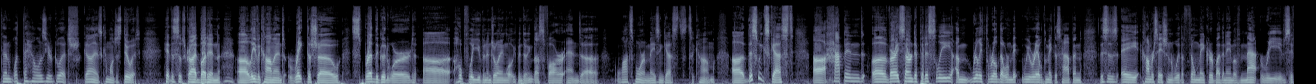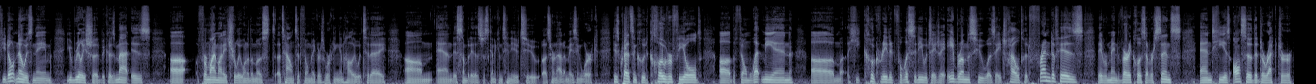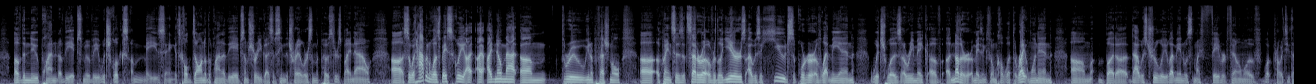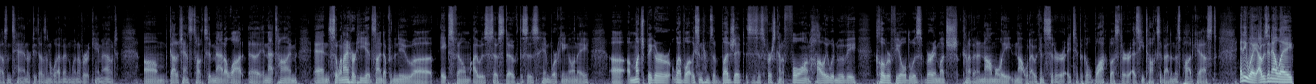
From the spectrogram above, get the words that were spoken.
then what the hell is your glitch? Guys, come on, just do it. Hit the subscribe button, uh, leave a comment, rate the show, spread the good word. Uh, hopefully, you've been enjoying what we've been doing thus far, and uh, lots more amazing guests to come. Uh, this week's guest uh, happened uh, very serendipitously. I'm really thrilled that we're ma- we were able to make this happen. This is a conversation with a filmmaker by the name of Matt Reeves. If you don't know his name, you really should because Matt is. Uh, for my money, truly one of the most uh, talented filmmakers working in Hollywood today, um, and is somebody that's just going to continue to uh, turn out amazing work. His credits include Cloverfield, the film Let Me In. Um, he co-created Felicity with J.J. Abrams, who was a childhood friend of his. They've remained very close ever since, and he is also the director of the new Planet of the Apes movie, which looks amazing. It's called Dawn of the Planet of the Apes. I'm sure you guys have seen the trailers and the posters by now. Uh, so what happened was basically I, I, I know Matt um, through you know professional uh, acquaintances, etc. Over the years, I was a huge supporter of Let Me In, which was a remake of another amazing film called Let the Right One In. Um, but uh, that was truly Let Me In was my favorite film of what probably 2010 or 2011, whenever it came out. Um, got a chance to talk to Matt a lot uh, in that time, and so when I heard he had signed up for the new uh, Apes film, I was so stoked. This is him working on a uh, a much bigger level, at least in terms of budget. This is his first kind of full on Hollywood movie. Cloverfield was very much kind of an anomaly, not what I would consider a typical blockbuster, as he talks about in this podcast. Anyway, I was in LA.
